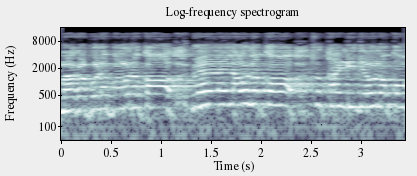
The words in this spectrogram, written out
मागा पुढे पाहू नको. वेळ लावू नको. चुकांडी देऊ नको.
